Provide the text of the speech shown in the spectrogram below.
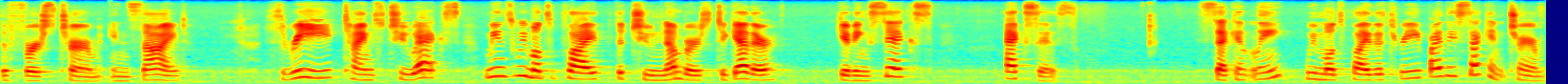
the first term inside. 3 times 2x means we multiply the two numbers together, giving 6 x's. Secondly, we multiply the 3 by the second term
